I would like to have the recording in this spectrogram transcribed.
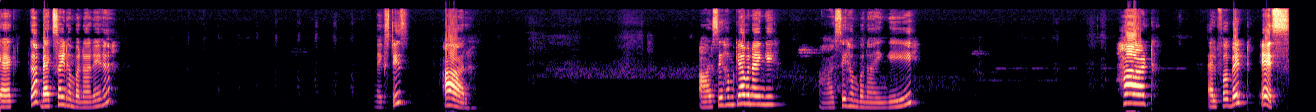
कैट का बैक साइड हम बना रहे हैं। नेक्स्ट इज़ आर आर से हम क्या बनाएँगे? आर से हम बनाएँगे हार्ट अल्फ़ाबेट एस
